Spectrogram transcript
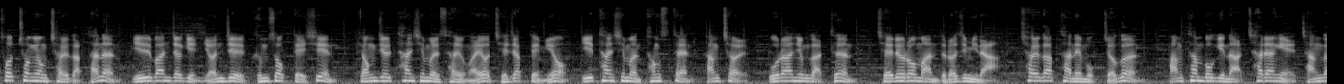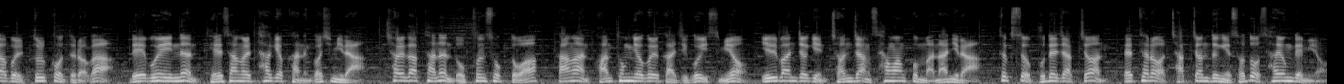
소총용 철갑탄은 일반적인 연질 금속 대신 경질 탄심을 사용하여 제작되며 이 탄심은 텅스텐, 강철, 우라늄 같은 재료로 만들어집니다. 철갑탄의 목적은 방탄복이나 차량의 장갑을 뚫고 들어가 내부에 있는 대상을 타격하는 것입니다. 철갑탄은 높은 속도와 강한 관통력을 가지고 있으며 일반적인 전장 상황뿐만 아니라 특수 부대 작전, 대테러 작전 등에서도 사용되며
